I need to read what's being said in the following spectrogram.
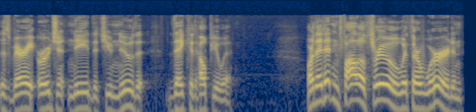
this very urgent need that you knew that they could help you with. Or they didn't follow through with their word, and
